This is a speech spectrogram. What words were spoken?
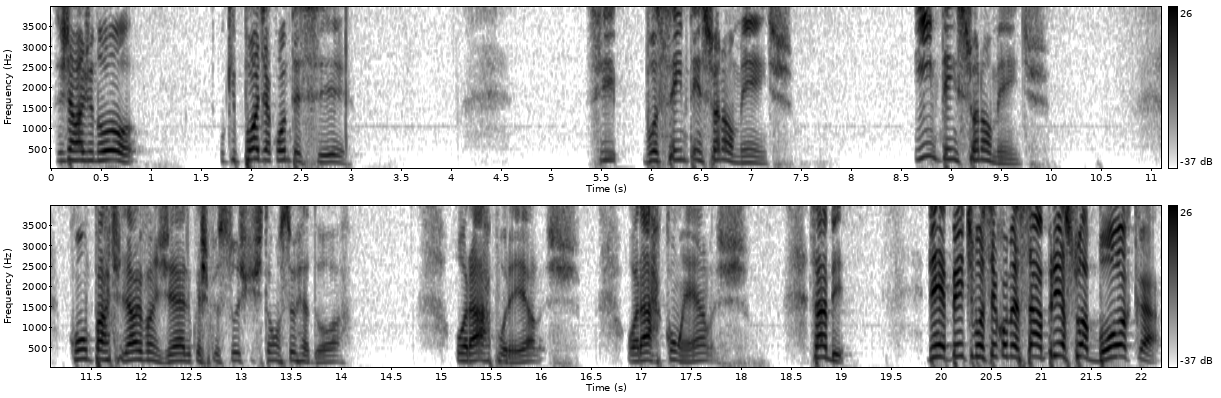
Você já imaginou o que pode acontecer se você intencionalmente, intencionalmente, compartilhar o Evangelho com as pessoas que estão ao seu redor, orar por elas, orar com elas. Sabe, de repente você começar a abrir a sua boca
